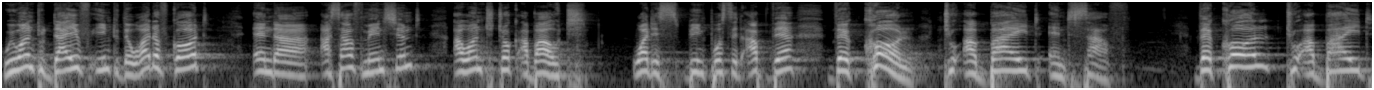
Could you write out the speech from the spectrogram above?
We want to dive into the Word of God. And uh, as I've mentioned, I want to talk about what is being posted up there the call to abide and serve. The call to abide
